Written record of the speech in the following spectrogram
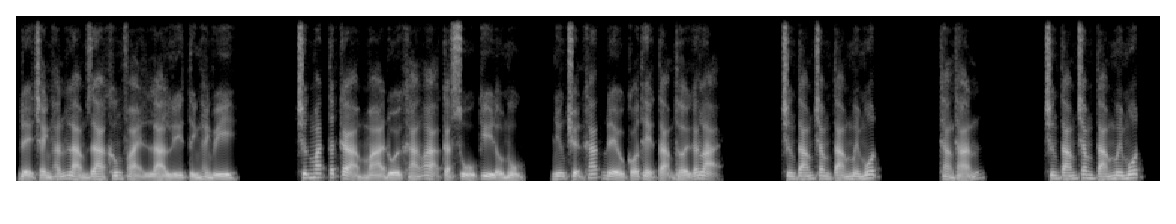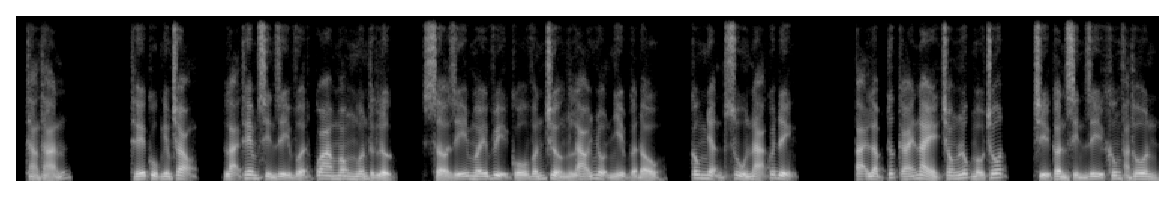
để tránh hắn làm ra không phải là lý tính hành vi. Trước mắt tất cả mà đối kháng ạ à cả sủ kỳ đầu mục những chuyện khác đều có thể tạm thời gác lại. Chương 881 thẳng thắn. Chương 881 thẳng thắn. Thế cục nghiêm trọng, lại thêm xin gì vượt qua mong muốn thực lực, sở dĩ mấy vị cố vấn trưởng lão nhộn nhịp gật đầu, công nhận xù nạ quyết định. Tại lập tức cái này trong lúc mấu chốt, chỉ cần xin gì không phản thôn,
